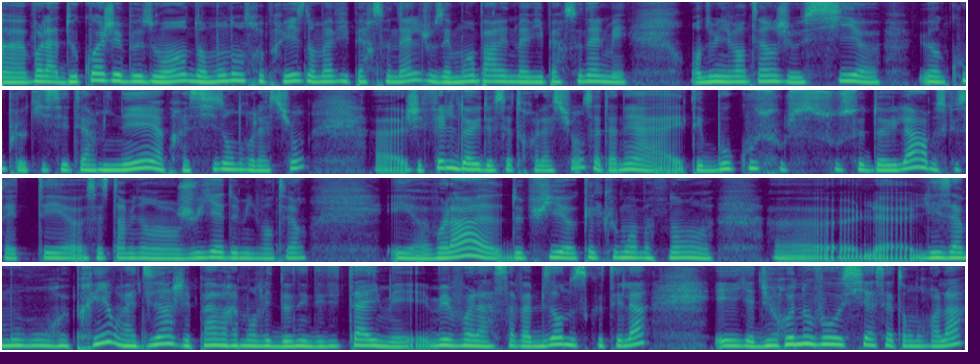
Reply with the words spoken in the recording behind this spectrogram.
euh, voilà, de quoi j'ai besoin dans mon entreprise, dans ma vie personnelle. Je vous ai moins parlé de ma vie personnelle, mais en 2021, j'ai aussi euh, eu un couple qui s'est terminé après six ans de relation. Euh, j'ai fait le deuil de cette relation. Cette année a été beaucoup sous, ce deuil-là, parce que ça a été, ça s'est terminé en juillet 2021. Et voilà, depuis quelques mois maintenant, les amours ont repris, on va dire. J'ai pas vraiment envie de donner des détails, mais, mais voilà, ça va bien de ce côté-là. Et il y a du renouveau aussi à cet endroit-là.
